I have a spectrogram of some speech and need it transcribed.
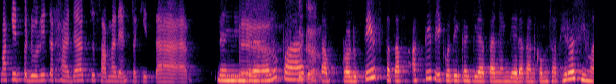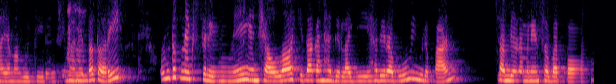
makin peduli terhadap sesama dan sekitar. Dan yeah. jangan lupa Betul. tetap produktif, tetap aktif ikuti kegiatan yang diadakan Komsat Hiroshima Yamaguchi dan Shimane mm -hmm. Totori. Untuk next streaming, insya Allah kita akan hadir lagi hari Rabu minggu depan sambil nemenin Sobat Pop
